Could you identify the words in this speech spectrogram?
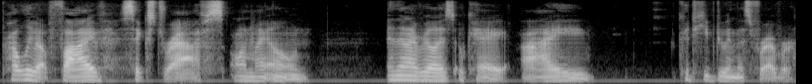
probably about five, six drafts on my own. And then I realized, okay, I could keep doing this forever.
